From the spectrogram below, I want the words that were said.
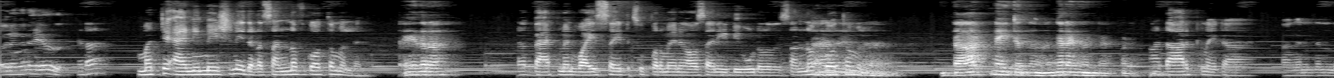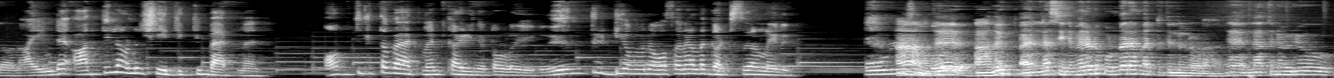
അവരങ്ങനെ ചെയ്തത്? മറ്റേ അനിമേഷൻ ഇതടാ സൺ ഓഫ് ഗോത്തം അല്ലേ? ഏതടാ? ബാറ്റ്മാൻ വയസ്സായിട്ട് സൂപ്പർമാൻ അവസാനം ഇടി കൂടുന്നത്. സൺ ഓഫ് ഗോത്തം അല്ലേ? ഡാർക്ക് നൈറ്റ് എന്ന് അങ്ങനെ ആ ഡാർക്ക് നൈറ്റ് അങ്ങനെ എന്താണ് അതിന്റെ അതിലാണ് ശരിക്കും ബാറ്റ്മാൻ അതിലത്തെ ബാറ്റ്മാൻ കഴിഞ്ഞിട്ടുള്ളത്. എന്ത് ഇടി അവൻ അവസാനം അയാളുടെ ഗട്സ് കാണണേൽ അത് അത് എല്ലാ സിനിമയിലോട്ട് കൊണ്ടുവരാൻ പറ്റത്തില്ലല്ലോടാ. അത് എല്ലാത്തിനും ഒരു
